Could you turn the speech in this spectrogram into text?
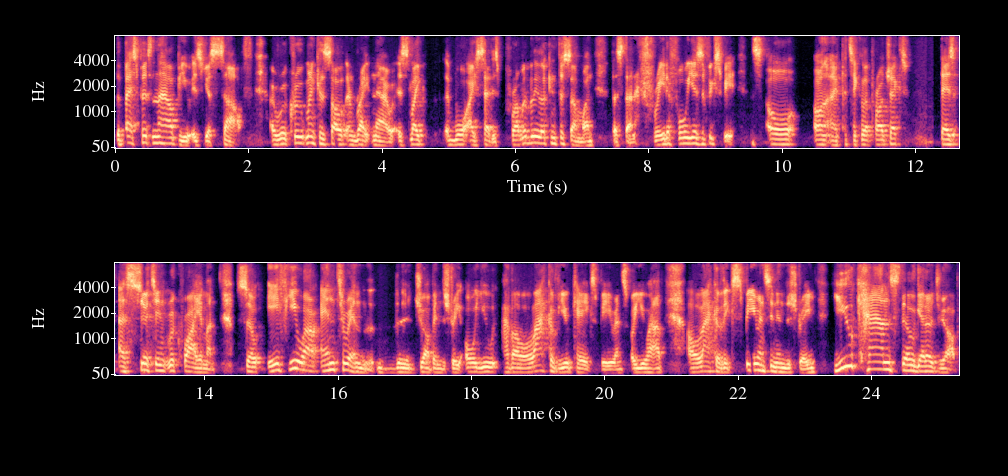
the best person to help you is yourself. A recruitment consultant right now is like what i said is probably looking for someone that's done three to four years of experience or on a particular project there's a certain requirement. So if you are entering the job industry or you have a lack of UK experience or you have a lack of experience in industry, you can still get a job.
